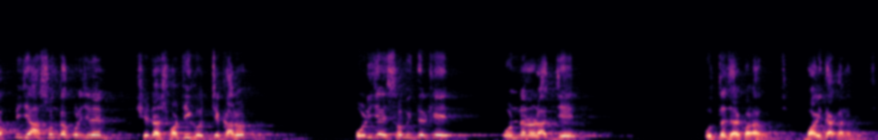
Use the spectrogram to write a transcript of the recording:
আপনি যে আশঙ্কা করেছিলেন, সেটা সঠিক হচ্ছে কারণ পরিযায়ী শ্রমিকদেরকে অন্যান্য রাজ্যে অত্যাচার করা হচ্ছে, ভয় দেখানো হচ্ছে।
